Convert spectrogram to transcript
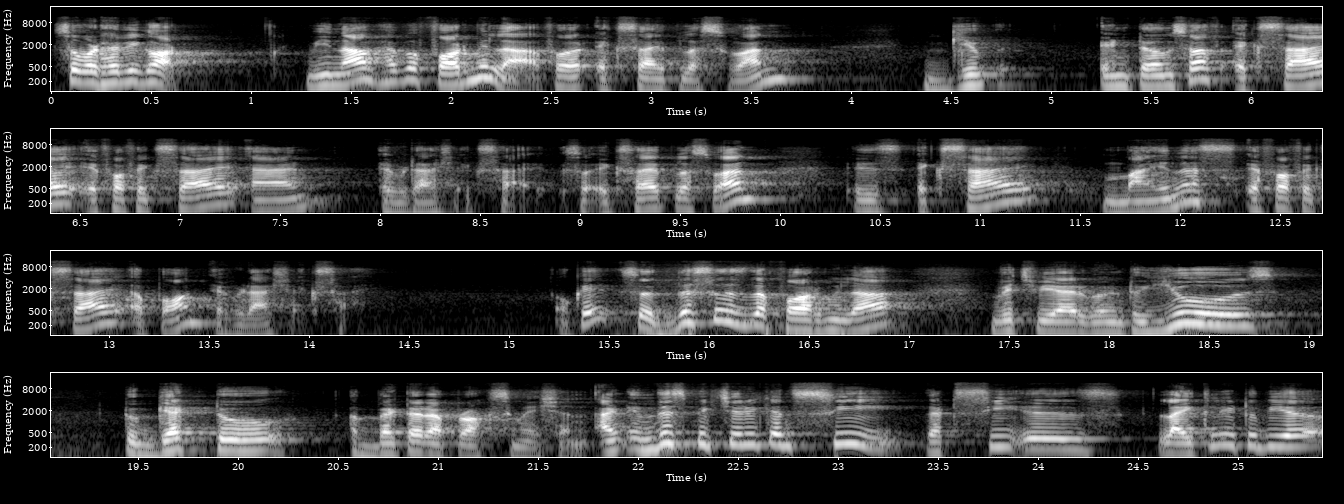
So what have we got? We now have a formula for xi plus 1 give in terms of xi, f of xi and f dash xi. So xi plus 1 is xi minus f of xi upon f dash xi. Okay? So this is the formula which we are going to use to get to a better approximation and in this picture you can see that C is likely to be a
